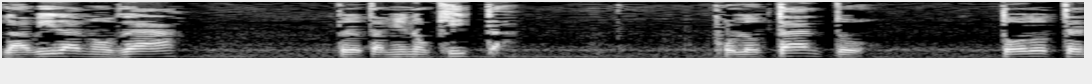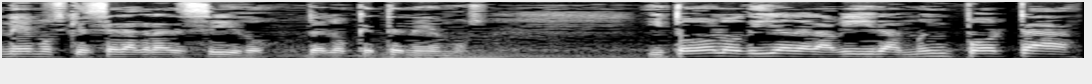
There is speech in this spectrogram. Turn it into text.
la vida nos da, pero también nos quita. Por lo tanto, todos tenemos que ser agradecidos de lo que tenemos. Y todos los días de la vida, no importa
